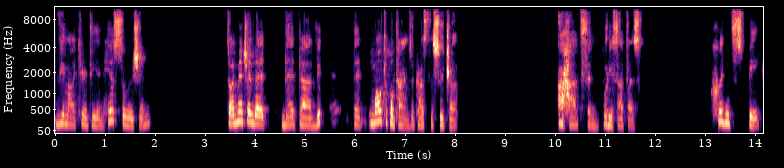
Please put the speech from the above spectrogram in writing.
Vimalakirti and his solution. So I mentioned that that uh, that multiple times across the sutra, arhats and bodhisattvas couldn't speak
